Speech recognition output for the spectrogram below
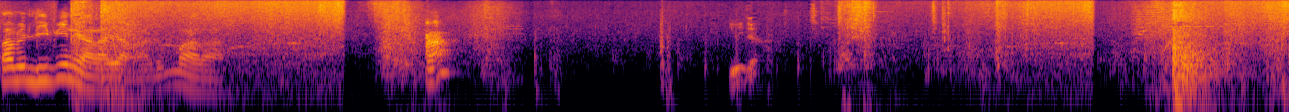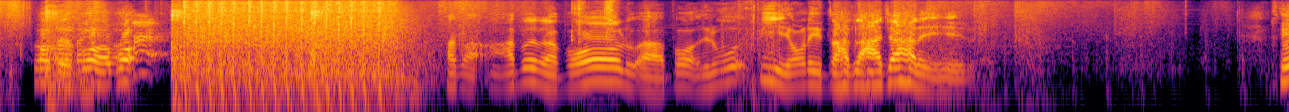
ဒါမလီးပြင်းနေရလားရမှာလို့မှာလားဟမ်ဒီတယ်ဟုတ်တယ်ဘောဘောအာကအာပွဲမှာဘောလို့အာဘောဒီလိုမျိုးပြီးရင်တော့လေလာလာကြတယ်ခေ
